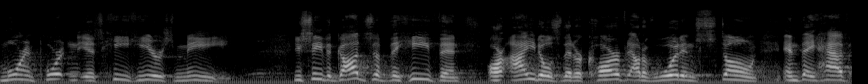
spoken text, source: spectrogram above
More important is, He hears me. You see, the gods of the heathen are idols that are carved out of wood and stone, and they have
